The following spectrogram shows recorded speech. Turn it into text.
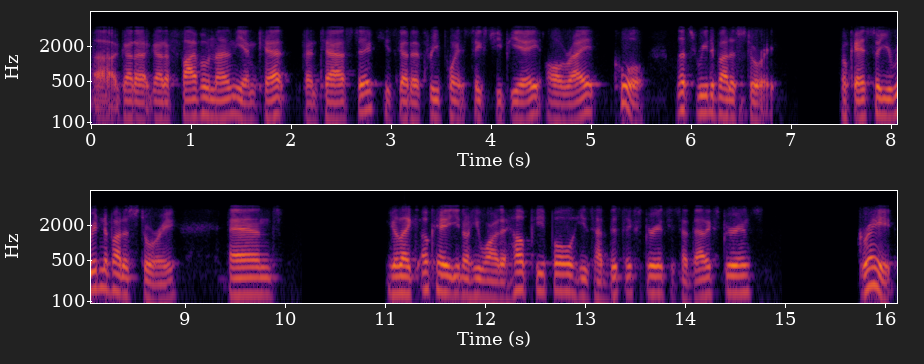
uh, got a got a 509 in the MCAT. Fantastic. He's got a 3.6 GPA. All right. Cool. Let's read about his story. Okay, so you're reading about his story, and you're like, okay, you know, he wanted to help people. He's had this experience. He's had that experience. Great.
